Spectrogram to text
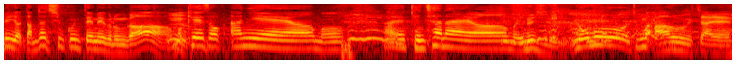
이 남자친구 때문에 그런가, 예. 뭐 계속, 아니에요, 뭐, 아 괜찮아요, 뭐 이런 식으로. 너무 정말, 아우, 진짜, 예.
